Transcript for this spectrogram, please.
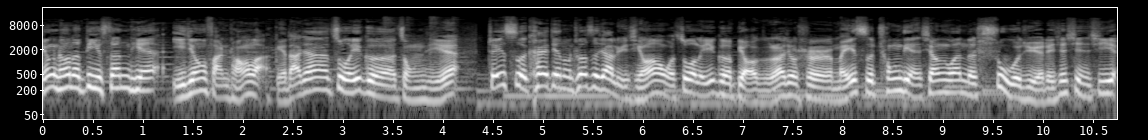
行程的第三天已经返程了，给大家做一个总结。这一次开电动车自驾旅行，我做了一个表格，就是每一次充电相关的数据这些信息。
